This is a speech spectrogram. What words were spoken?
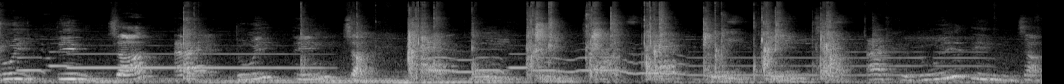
দুই, তিন, চার। এক দুই, তিন, চার। এক, দুই, তিন, চার।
